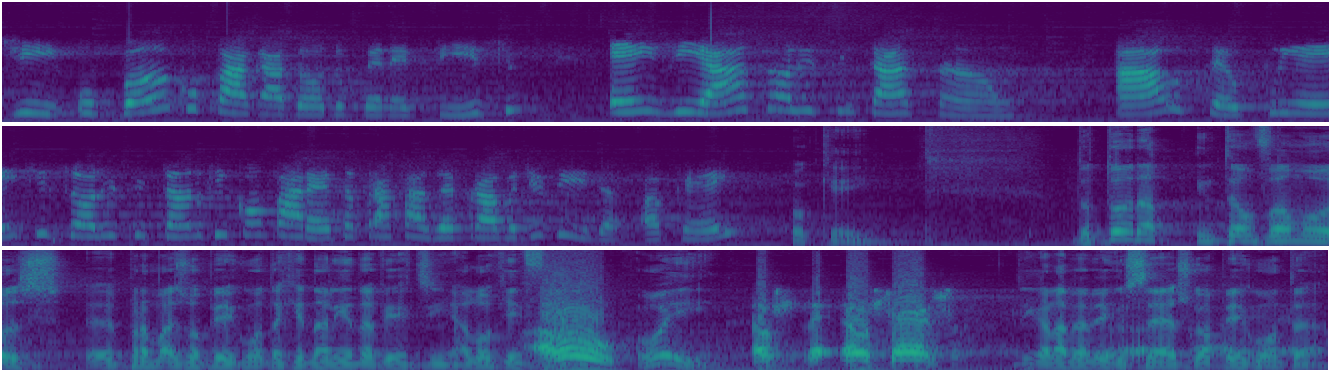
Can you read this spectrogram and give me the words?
de o banco pagador do benefício enviar solicitação ao seu cliente solicitando que compareça para fazer prova de vida, ok? Ok. Doutora, então vamos eh, para mais uma pergunta aqui na linha da Verdinha. Alô, quem fala? Alô? Oi? É o, é o Sérgio. Diga lá, meu amigo Sérgio, qual a pergunta?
